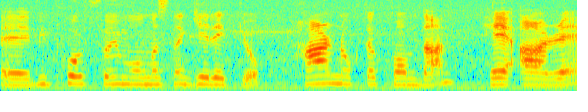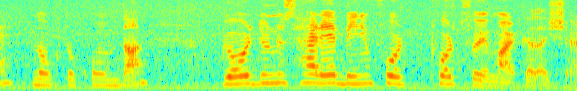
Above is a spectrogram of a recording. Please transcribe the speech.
e, bir portföyüm olmasına gerek yok. har.com'dan, har.com'dan gördüğünüz her ev benim port- portföyüm arkadaşlar.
